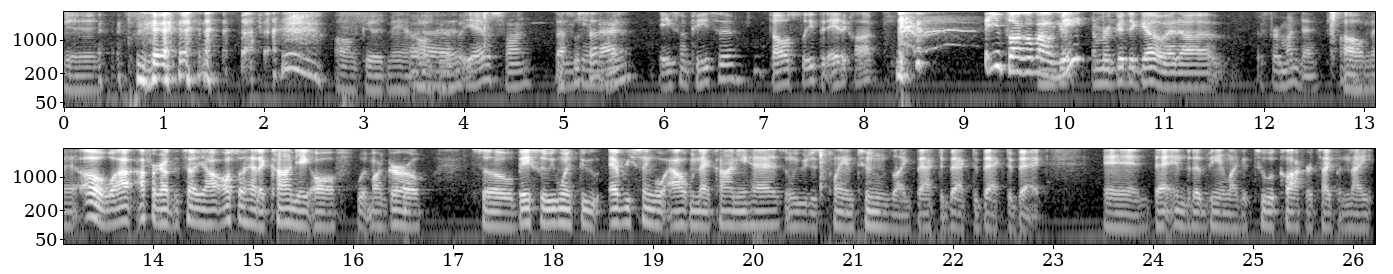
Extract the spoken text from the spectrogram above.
Yeah. All good, man. But, All uh, good. but yeah, it was fun. That's what's up, back, man. Ate some pizza. Fell asleep at eight o'clock. You talk about And me? good- And we're good to go at uh for Monday. Oh man. Oh well, I, I forgot to tell you. I also had a Kanye off with my girl. So basically, we went through every single album that Kanye has, and we were just playing tunes like back to back to back to back. And that ended up being like a two o'clocker type of night,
